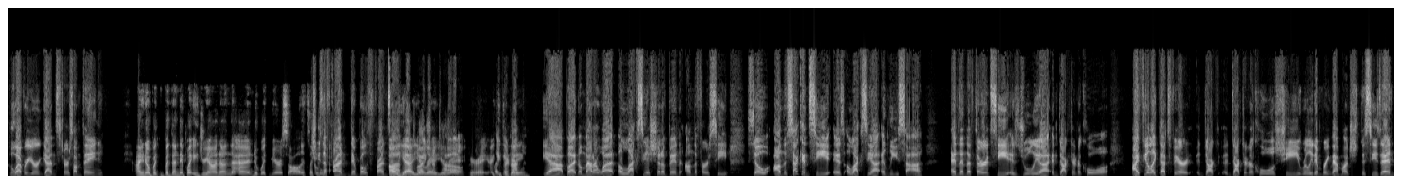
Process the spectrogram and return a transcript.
whoever you're against or something. I know, but but then they put Adriana in the end with Marisol. It's like She's oh, a friend. They're both friends. oh yeah, yeah, right, you're right, you're right. I Like, keep they're not- Yeah, but no matter what, Alexia should have been on the first seat. So on the second seat is Alexia and Lisa. And then the third seat is Julia and Dr. Nicole. I feel like that's fair. Doc, Dr. Nicole, she really didn't bring that much this season.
